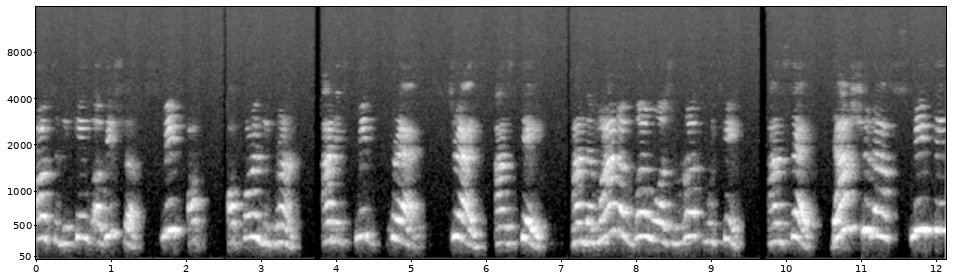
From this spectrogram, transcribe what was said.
unto the king of Israel, Smite up upon the ground. And he smote tried, tried, and stayed. And the man of God was wroth with him, and said, Thou should have smitten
